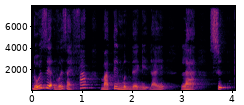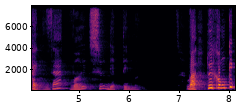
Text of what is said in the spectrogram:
đối diện với giải pháp mà tin mừng đề nghị đấy là sự cảnh giác với sứ điệp tin mừng và tuy không kích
